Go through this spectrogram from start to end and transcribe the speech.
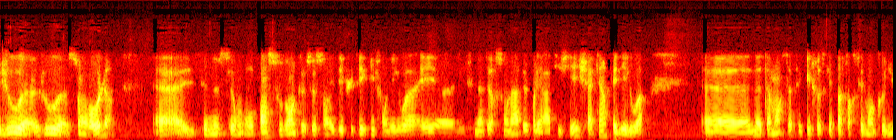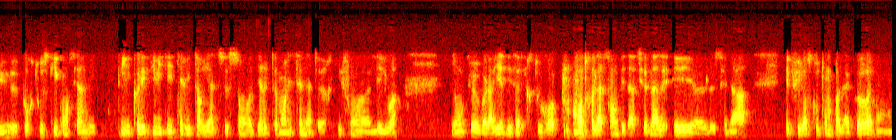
joue, euh, joue son rôle. On pense souvent que ce sont les députés qui font des lois et les sénateurs sont là un peu pour les ratifier. Chacun fait des lois. Euh, notamment, ça c'est quelque chose qui n'est pas forcément connu. Pour tout ce qui concerne les, collectivités territoriales, ce sont directement les sénateurs qui font euh, les lois. Donc euh, voilà, il y a des allers-retours entre l'Assemblée nationale et le Sénat. Et puis lorsqu'on ne tombe pas d'accord, eh ben,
